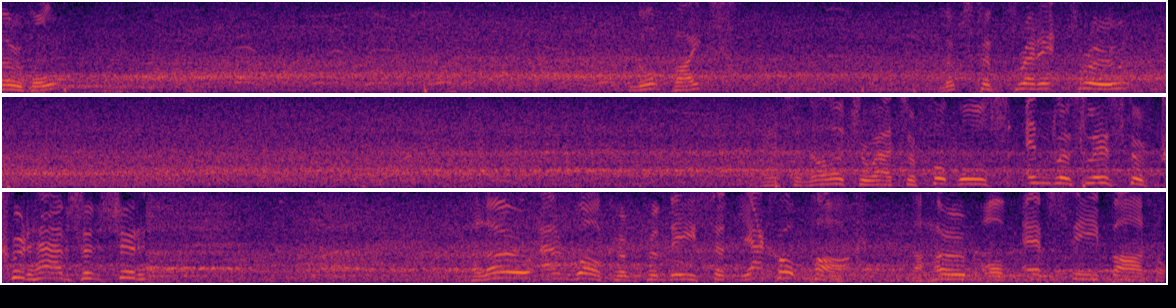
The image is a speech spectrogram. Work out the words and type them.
Noble. Nordtveit looks to thread it through. Yet another to add to football's endless list of could-haves and should. Hello and welcome from the St Jakob Park, the home of FC Basel.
